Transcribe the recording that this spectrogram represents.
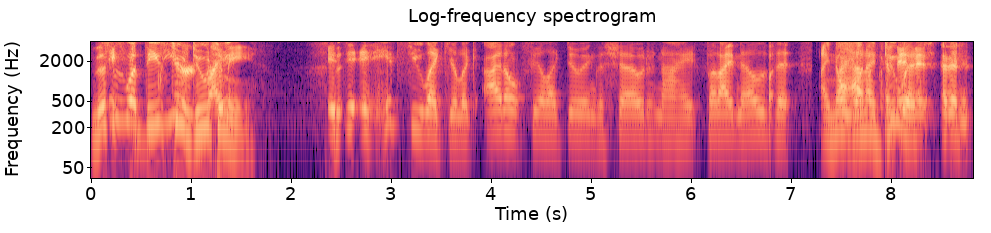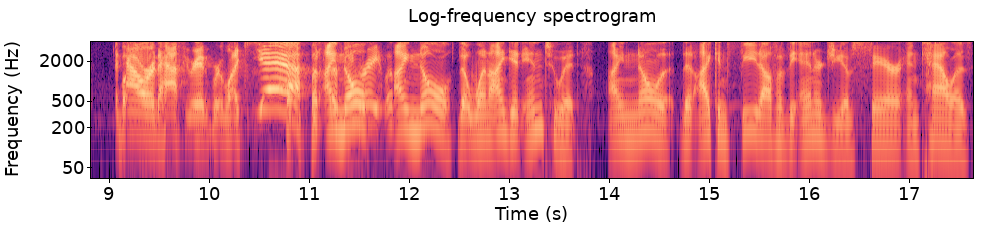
This is what these two weird, do to me. It, it hits you like you're like I don't feel like doing the show tonight, but I know that I know have when I do it- And then an hour and a half you're in, we're like, yeah, But I know great. I know that when I get into it, I know that I can feed off of the energy of Seyrr and Taliz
